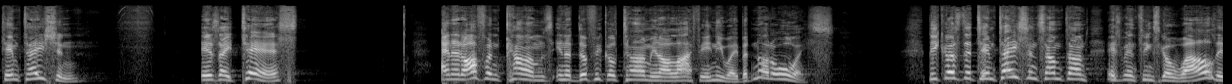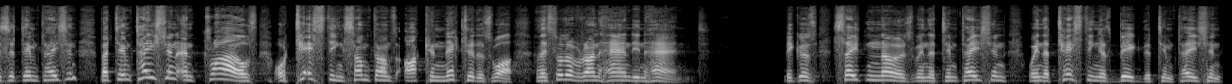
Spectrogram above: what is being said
temptation is a test, and it often comes in a difficult time in our life anyway, but not always. Because the temptation sometimes is when things go well, there's a temptation. But temptation and trials or testing sometimes are connected as well. And they sort of run hand in hand. Because Satan knows when the temptation, when the testing is big, the temptation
